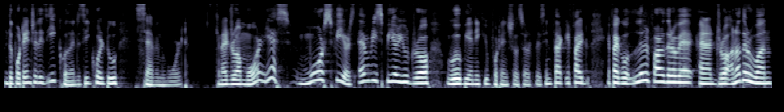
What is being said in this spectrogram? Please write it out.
the potential is equal and it's equal to 7 volt. Can I draw more? Yes, more spheres. Every sphere you draw will be an equipotential surface. In fact, if I if I go a little farther away and I draw another one,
